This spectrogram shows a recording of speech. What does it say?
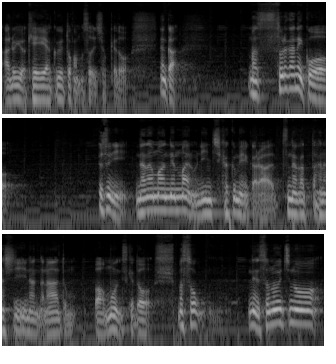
あるいは契約とかもそうでしょうけどなんかまあそれがねこう要するに7万年前の認知革命からつながった話なんだなとは思うんですけど、まあそね、そのうちの、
